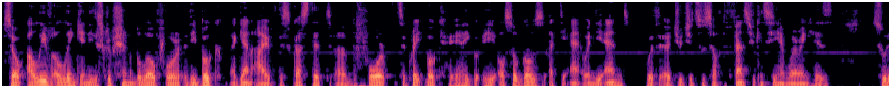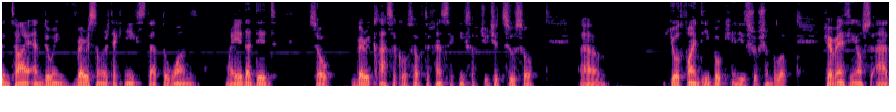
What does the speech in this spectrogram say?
So I'll leave a link in the description below for the book. Again, I've discussed it uh, before. It's a great book. He, he also goes at the end, in the end with uh, Jiu-Jitsu self-defense. You can see him wearing his suit and tie and doing very similar techniques that the ones Maeda did. So very classical self-defense techniques of Jiu-Jitsu. So um, you will find the book in the description below. If you have anything else to add,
